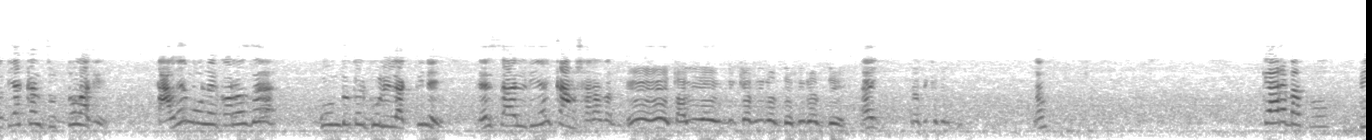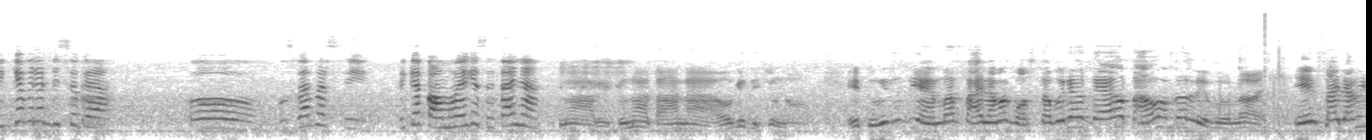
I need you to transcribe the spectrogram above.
যদি একখান যুদ্ধ লাগে তাহলে মনে করো যে বন্দুকের গুলি লাগবি নে। এই চাল দিয়ে কাম সারা যাবে। এ এ তাহলে এই ভিক্ষা ফিরত দে ফিরত দে। এই। নাও। কে বাপু? ভিক্ষা বিরাট দিচ্ছ কে? ও বুঝবার পারছি। ভিক্ষা কম হয়ে গেছে তাই না? না রে শোনা তা না ওকে দিছ না। এ তুমি যদি এমবার চাইল আমার বস্তা বইরে দেও তাও আমরা নেব নয় এর চাইল আমি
